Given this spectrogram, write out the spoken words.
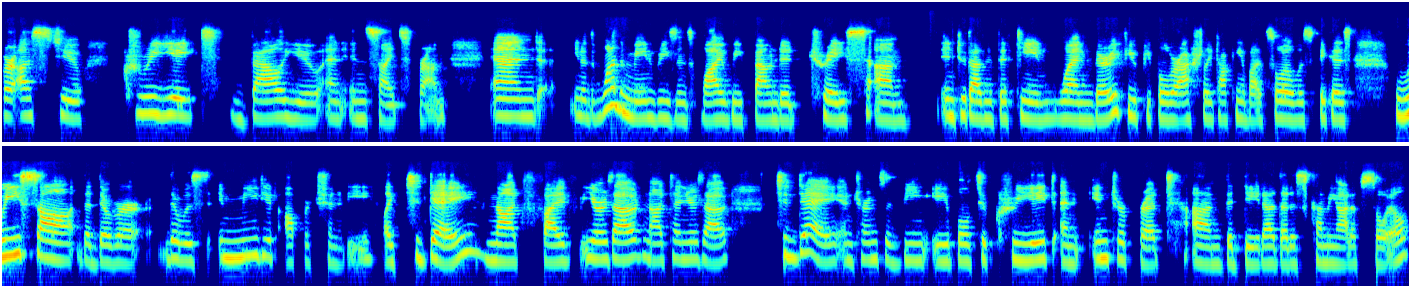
for us to create value and insights from. And you know, one of the main reasons why we founded Trace um, in 2015, when very few people were actually talking about soil, was because we saw that there were there was immediate opportunity, like today, not five years out, not 10 years out, today in terms of being able to create and interpret um, the data that is coming out of soil.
